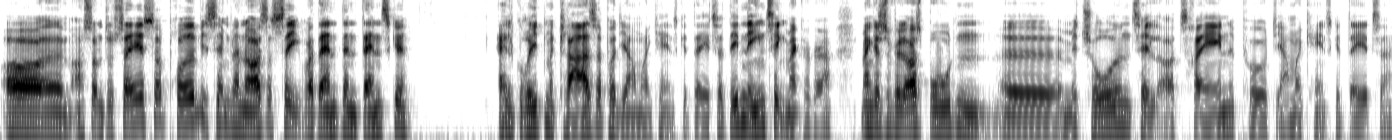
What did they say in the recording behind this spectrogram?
Og, øh, og som du sagde, så prøvede vi simpelthen også at se, hvordan den danske algoritme klarer sig på de amerikanske data. Det er den ene ting, man kan gøre. Man kan selvfølgelig også bruge den øh, metoden til at træne på de amerikanske data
